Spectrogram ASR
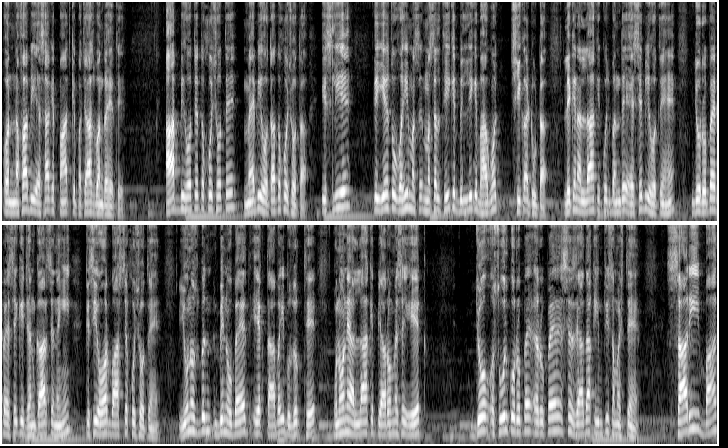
اور نفع بھی ایسا کہ پانچ کے پچاس بن رہے تھے۔ آپ بھی ہوتے تو خوش ہوتے، میں بھی ہوتا تو خوش ہوتا۔ اس لیے کہ یہ تو وہی مسل تھی کہ بلی کے بھاگوں چھیکا ٹوٹا۔ لیکن اللہ کے کچھ بندے ایسے بھی ہوتے ہیں جو روپے پیسے کی جھنکار سے نہیں کسی اور بات سے خوش ہوتے ہیں۔ یونس بن بن عبید ایک تابعی بزرگ تھے۔ انہوں نے اللہ کے پیاروں میں سے ایک جو اصول کو روپے روپے سے زیادہ قیمتی سمجھتے ہیں۔ ساری بات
